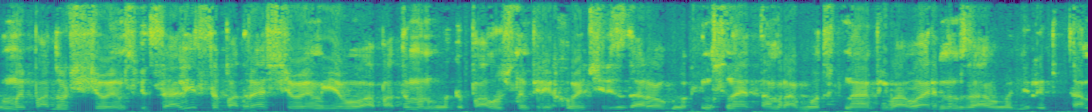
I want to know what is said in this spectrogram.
мы подучиваем специалиста, подращиваем его, а потом он благополучно переходит через дорогу и начинает там работать на пивоваренном заводе или там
